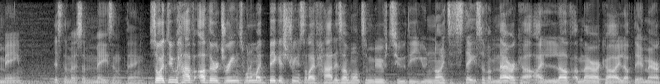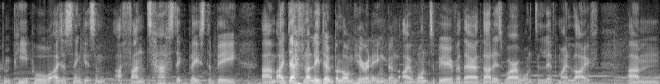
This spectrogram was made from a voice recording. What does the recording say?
me is the most amazing thing. So I do have other dreams. One of my biggest dreams that I've had is I want to move to the United States of America. I love America. I love the American people. I just think it's a, a fantastic place to be. Um, I definitely don't belong here in England. I want to be over there. That is where I want to live my life. Um,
